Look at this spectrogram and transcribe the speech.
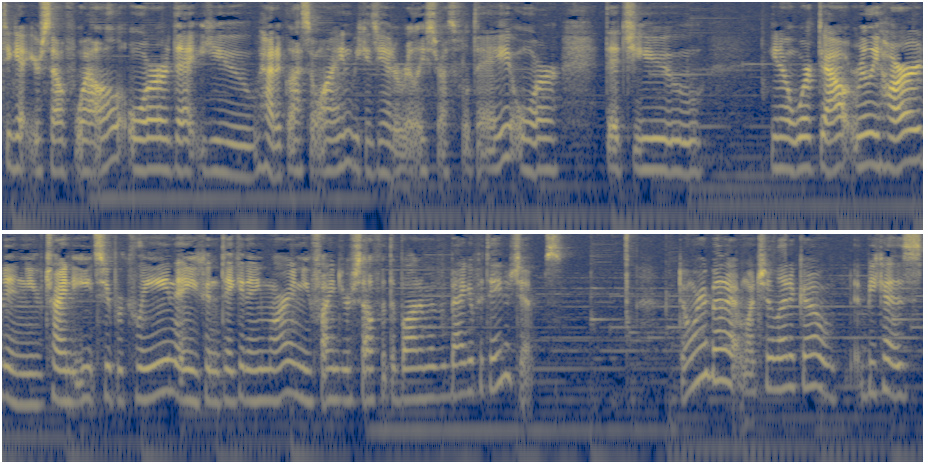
to get yourself well, or that you had a glass of wine because you had a really stressful day, or that you, you know, worked out really hard and you're trying to eat super clean and you couldn't take it anymore and you find yourself at the bottom of a bag of potato chips. Don't worry about it. I want you to let it go because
